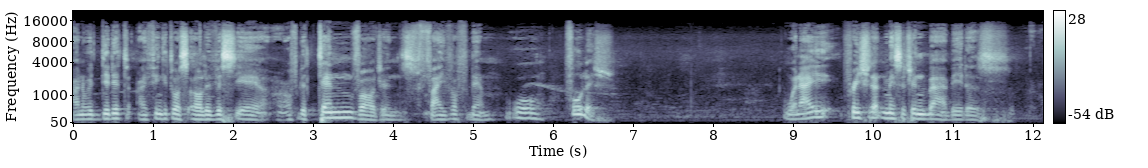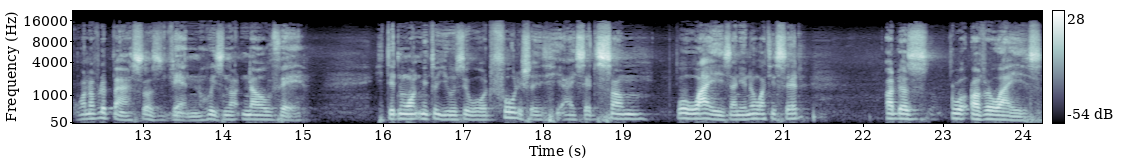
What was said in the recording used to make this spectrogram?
and we did it, I think it was early this year, of the ten virgins, five of them were foolish. When I preached that message in Barbados, one of the pastors then, who is not now there, he didn't want me to use the word foolish. I said some were wise, and you know what he said? Others were otherwise.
